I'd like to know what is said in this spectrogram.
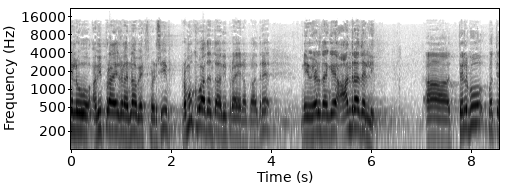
ಕೆಲವು ಅಭಿಪ್ರಾಯಗಳನ್ನು ವ್ಯಕ್ತಪಡಿಸಿ. ಪ್ರಮುಖವಾದಂಥ ಅಭಿಪ್ರಾಯ ಏನಪ್ಪ ಅಂದರೆ, ನೀವು ಹೇಳ್ದಂಗೆ ಆಂಧ್ರದಲ್ಲಿ ತೆಲುಗು ಮತ್ತು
